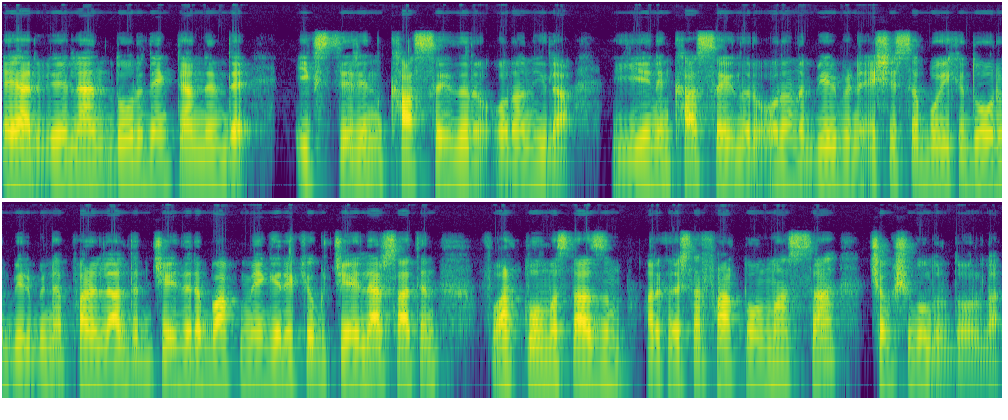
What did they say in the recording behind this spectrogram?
Eğer verilen doğru denklemlerinde x'lerin katsayıları oranıyla y'nin katsayıları oranı birbirine eşitse bu iki doğru birbirine paraleldir. C'lere bakmaya gerek yok. C'ler zaten farklı olması lazım arkadaşlar. Farklı olmazsa çakışık olur doğrular.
